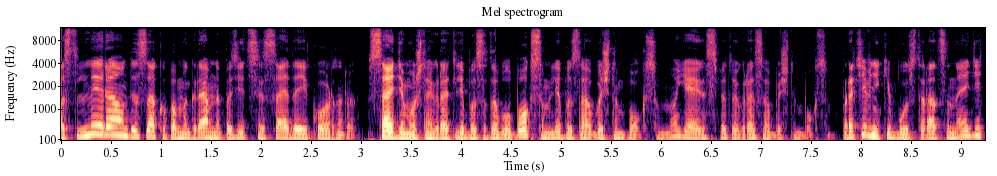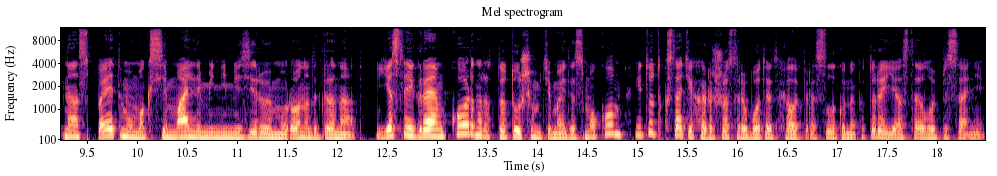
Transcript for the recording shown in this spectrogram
Остальные раунды с закупом играем на позиции сайда и корнера. В сайде можно играть либо за даблбоксом, либо за обычным боксом, но я советую играть за обычным боксом. Противники будут стараться нейдить нас, поэтому максимально минимизируем урон от гранат. Если играем корнер, то тушим тиммейты смоком, и тут, кстати, хорошо сработает хелпер, ссылку на который я оставил в описании.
